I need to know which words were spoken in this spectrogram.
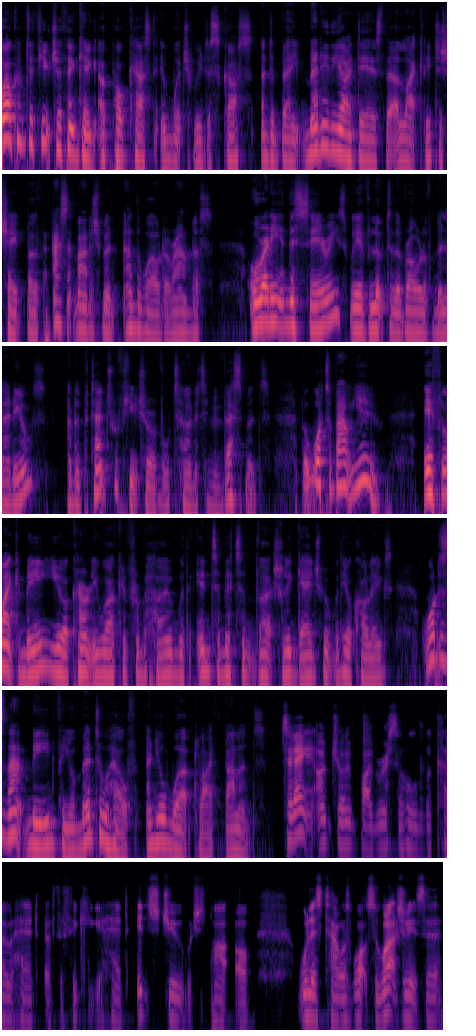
Welcome to Future Thinking, a podcast in which we discuss and debate many of the ideas that are likely to shape both asset management and the world around us. Already in this series, we have looked at the role of millennials and the potential future of alternative investments. But what about you? If, like me, you are currently working from home with intermittent virtual engagement with your colleagues, what does that mean for your mental health and your work life balance? Today, I'm joined by Marisa Hall, the co head of the Thinking Ahead Institute, which is part of Willis Towers Watson. Well, actually, it's a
